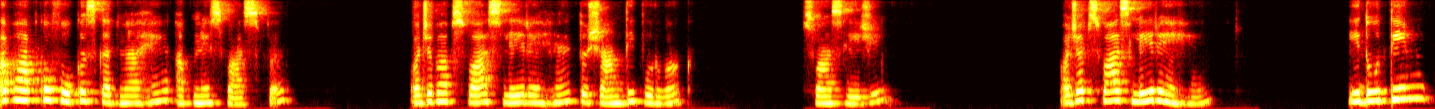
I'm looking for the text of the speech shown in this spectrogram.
अब आपको फोकस करना है अपने श्वास पर। और जब आप श्वास ले रहे हैं तो शांति पूर्वक श्वास लीजिए। और जब श्वास ले रहे हैं, ये दो तीन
